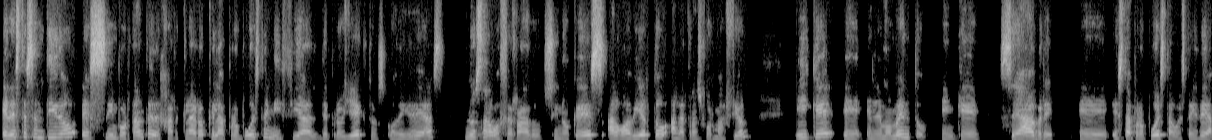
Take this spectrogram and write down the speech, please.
En este sentido, es importante dejar claro que la propuesta inicial de proyectos o de ideas no es algo cerrado, sino que es algo abierto a la transformación y que eh, en el momento en que se abre eh, esta propuesta o esta idea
